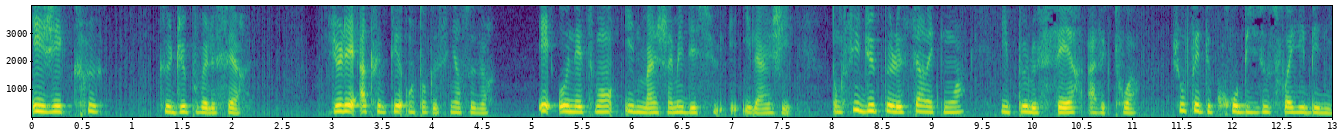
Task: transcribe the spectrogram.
Et j'ai cru que Dieu pouvait le faire. Je l'ai accepté en tant que Seigneur Sauveur. Et honnêtement, il ne m'a jamais déçu et il a agi. Donc si Dieu peut le faire avec moi, il peut le faire avec toi. Je vous fais de gros bisous, soyez bénis.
